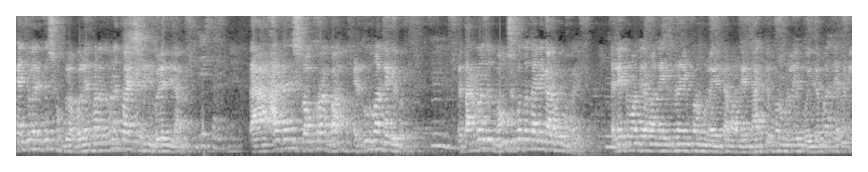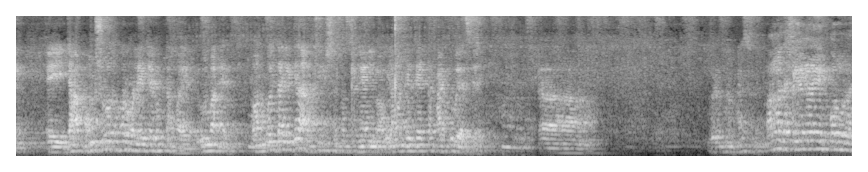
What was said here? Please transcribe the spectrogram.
কার্যকরী তো সবগুলো বলে যাবে কয়েকটা দিন বলে দিলাম। আর একটা লক্ষ্য রাখবা এটা তারপর যদি বংশগত তালিকা রোগ হয় তাহলে তোমাদের আমাদের ইউনানি ফর্মুলা এটা আমাদের ফর্মুলা বইতে পারে মানে এই যা বংশগত ফর্মুলা এটা রোগটা হয় উন্মাদের তখন তালিকা আর চিকিৎসা শাস্ত্র নিয়ে নিবা। ওই আমাদের যে একটা পাঠ্য বই আছে? বাংলাদেশ ইউনিয়নের ফর্মুলা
